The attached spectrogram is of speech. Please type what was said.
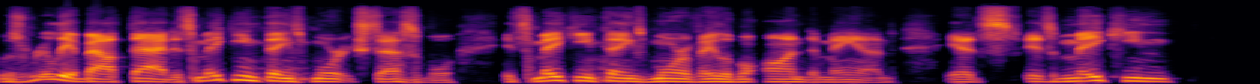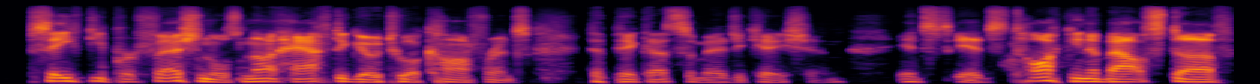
was really about that. It's making things more accessible. It's making things more available on demand. It's it's making safety professionals not have to go to a conference to pick up some education. It's it's talking about stuff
